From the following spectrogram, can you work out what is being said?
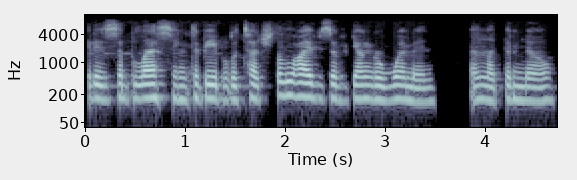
it is a blessing to be able to touch the lives of younger women and let them know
